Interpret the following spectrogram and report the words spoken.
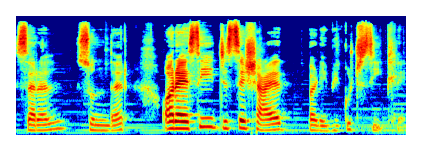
सरल, सुंदर और ऐसी जिससे शायद बड़े भी कुछ सीख लें।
